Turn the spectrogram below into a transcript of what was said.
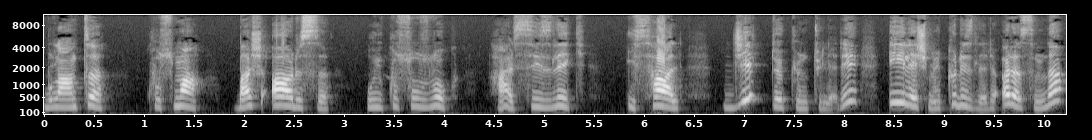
Bulantı, kusma, baş ağrısı, uykusuzluk, halsizlik, ishal, cilt döküntüleri iyileşme krizleri arasında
